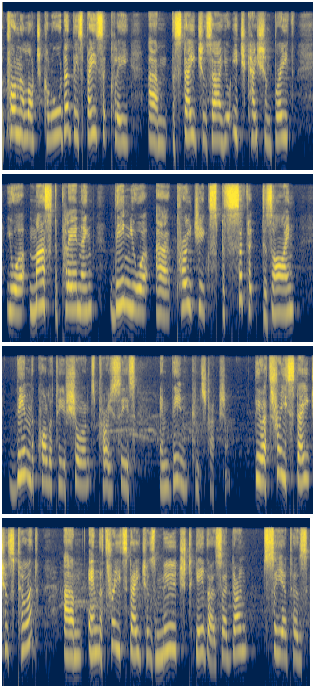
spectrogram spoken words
the chronological order, there's basically um, the stages are your education brief, your master planning, then your uh, project specific design, then the quality assurance process, and then construction. There are three stages to it, um, and the three stages merge together, so don't see it as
